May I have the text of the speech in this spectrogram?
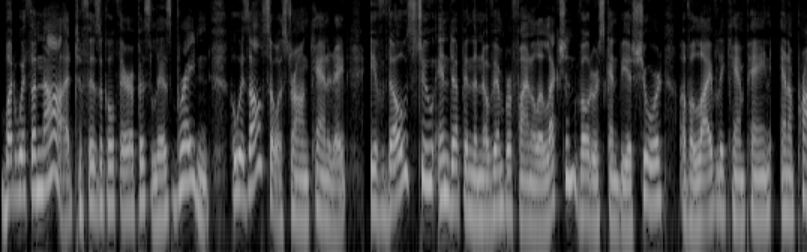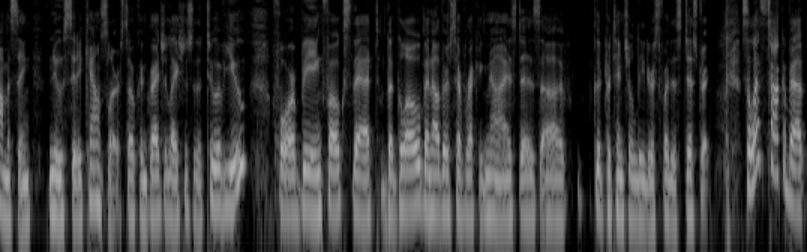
but with a nod to physical therapist Liz Breadon, who is also a strong candidate. If those two end up in the November final election, voters can be assured of a lively campaign and a promising new city councilor. So, congratulations to the two of you for being folks that the Globe and others have recognized as uh, good potential leaders for this district. So, let's talk about.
